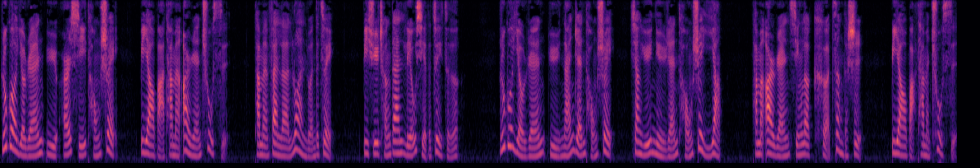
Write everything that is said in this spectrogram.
如果有人与儿媳同睡，必要把他们二人处死，他们犯了乱伦的罪，必须承担流血的罪责。如果有人与男人同睡，像与女人同睡一样，他们二人行了可憎的事，必要把他们处死。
